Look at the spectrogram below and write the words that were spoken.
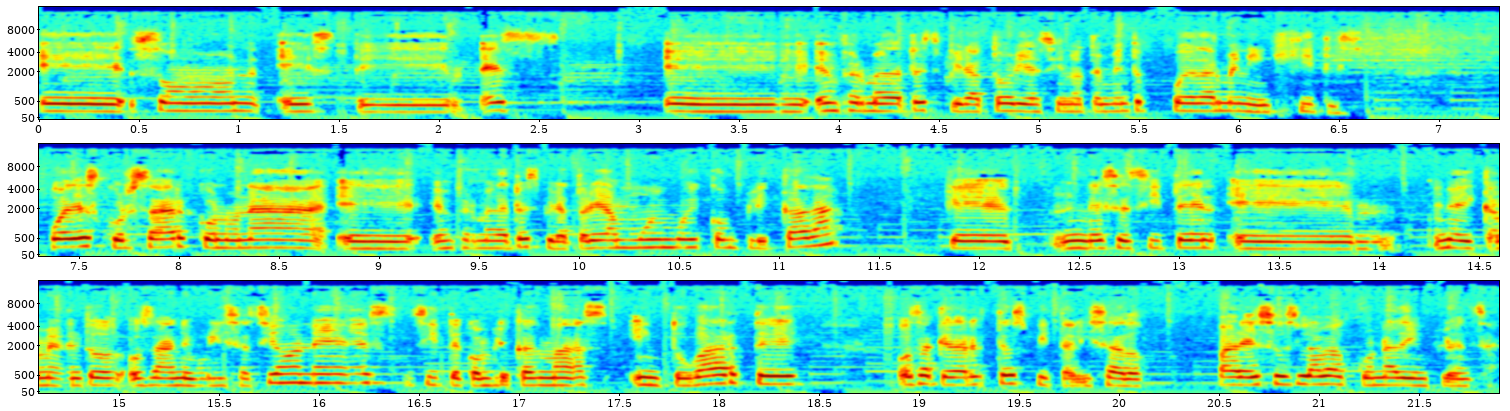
eh, son, este, es eh, enfermedad respiratoria, sino también te puede dar meningitis. Puedes cursar con una eh, enfermedad respiratoria muy, muy complicada que necesiten medicamentos, o sea, nebulizaciones, si te complicas más, intubarte, o sea, quedarte hospitalizado. Para eso es la vacuna de influenza,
